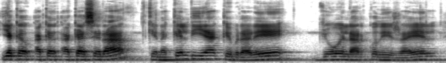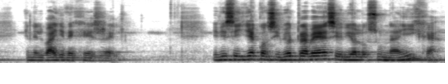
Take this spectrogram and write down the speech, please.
Y acaecerá que en aquel día quebraré yo el arco de Israel en el valle de Jezreel. Y dice, ella concibió otra vez y dio a luz una hija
